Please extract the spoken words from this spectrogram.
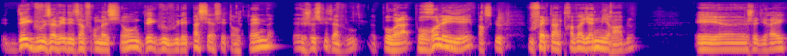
Dès que vous avez des informations, dès que vous voulez passer à cette antenne, je suis à vous pour, voilà, pour relayer, parce que vous faites un travail admirable et euh, je dirais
